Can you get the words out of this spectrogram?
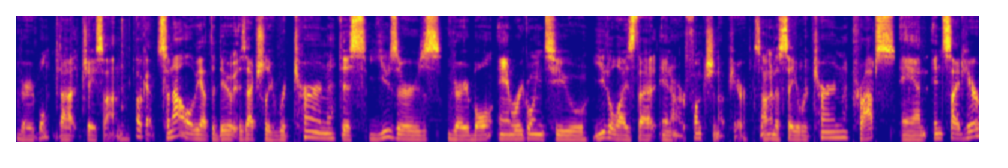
variable dot JSON. Okay, so now all we have to do is actually return this users variable and we're going going to utilize that in our function up here. So I'm going to say return props and inside here,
